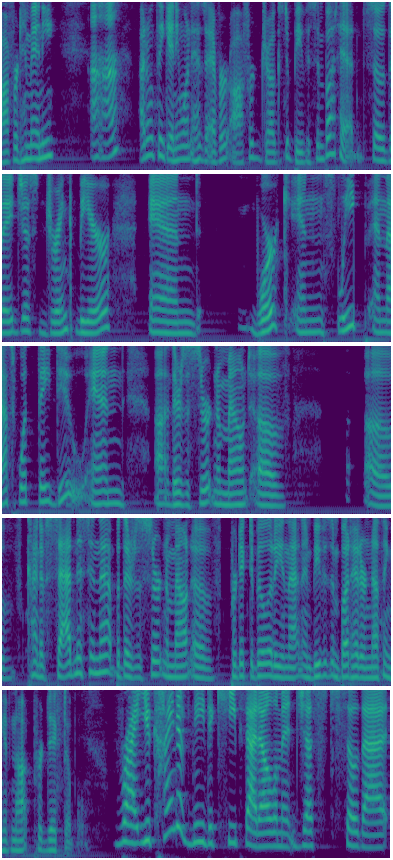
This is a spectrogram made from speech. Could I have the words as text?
offered him any. Uh huh. I don't think anyone has ever offered drugs to Beavis and Butthead. So they just drink beer and work and sleep, and that's what they do. And uh, there's a certain amount of of kind of sadness in that, but there's a certain amount of predictability in that. And Beavis and Butthead are nothing if not predictable. Right. You kind of need to keep that element just so that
